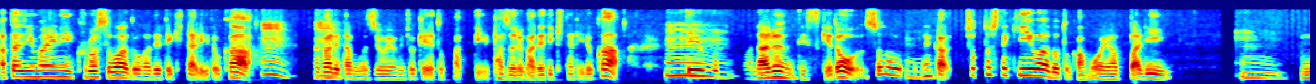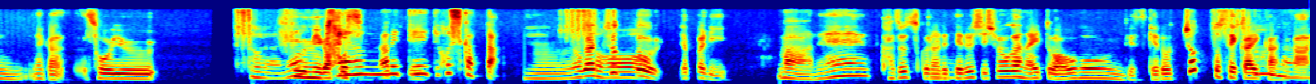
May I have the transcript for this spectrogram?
当たり前にクロスワードが出てきたりとかうん。書かれた文字を読み解けとかっていうパズルが出てきたりとか。うんっていうことにはなるんですけど、そのうんなんかちょっとしたキーワードとかもやっぱり、うん。うん、なんかそういう。風味が欲しいな絡っていうめて欲しかった。うんのがちょっとやっぱりまあね数作られてるししょうがないとは思うんですけど、ちょっと世界観が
